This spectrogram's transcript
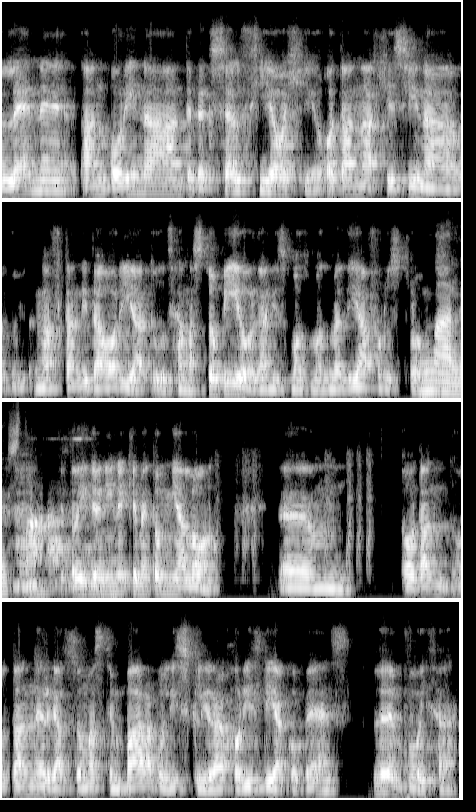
λένε αν μπορεί να αντεπεξέλθει ή όχι. Όταν αρχίσει να, να φτάνει τα όρια του, θα μας το πει ο οργανισμός μας με διάφορους τρόπους. Μάλιστα. Και το ίδιο είναι και με το μυαλό. όταν, όταν εργαζόμαστε πάρα πολύ σκληρά, χωρίς διακοπές, δεν βοηθά.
